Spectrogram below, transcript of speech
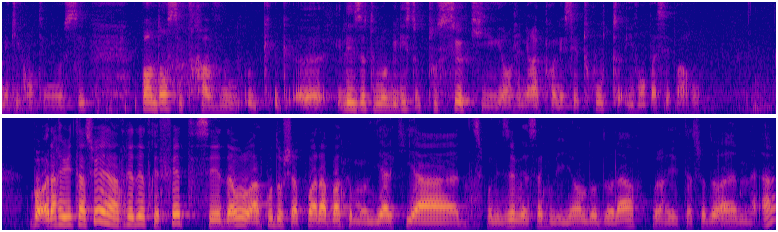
mais qui continue aussi. Pendant ces travaux, euh, les automobilistes, tous ceux qui en général prenaient cette route, ils vont passer par où? Bon, la réhabilitation est en train d'être faite. C'est d'abord un coup de chapeau à la Banque mondiale qui a disponibilisé 25 millions de dollars pour la réhabilitation de l'AN1.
